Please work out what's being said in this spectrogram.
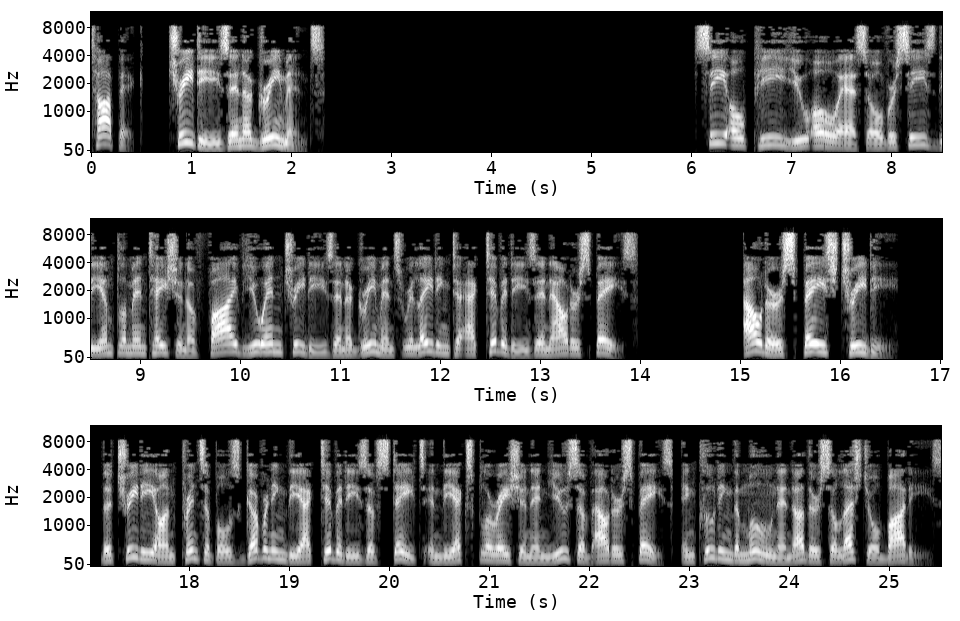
Topic: Treaties and agreements. COPUOS oversees the implementation of five UN treaties and agreements relating to activities in outer space. Outer Space Treaty the Treaty on Principles Governing the Activities of States in the Exploration and Use of Outer Space, including the Moon and other celestial bodies.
